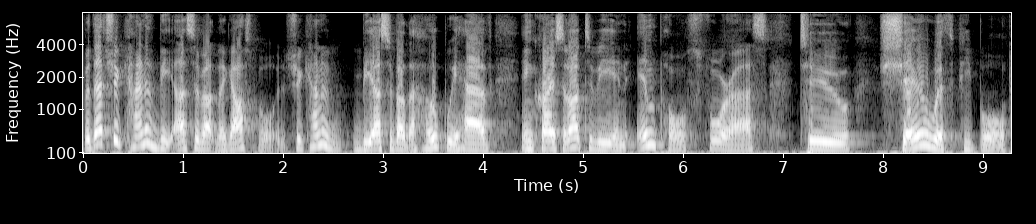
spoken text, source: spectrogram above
But that should kind of be us about the gospel. It should kind of be us about the hope we have in Christ. It ought to be an impulse for us to share with people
